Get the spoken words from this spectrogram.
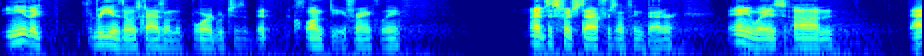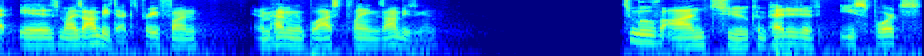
You need like three of those guys on the board, which is a bit clunky, frankly. I might have to switch that for something better. But anyways, um, that is my zombie deck. It's pretty fun, and I'm having a blast playing zombies again. Let's move on to competitive esports.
